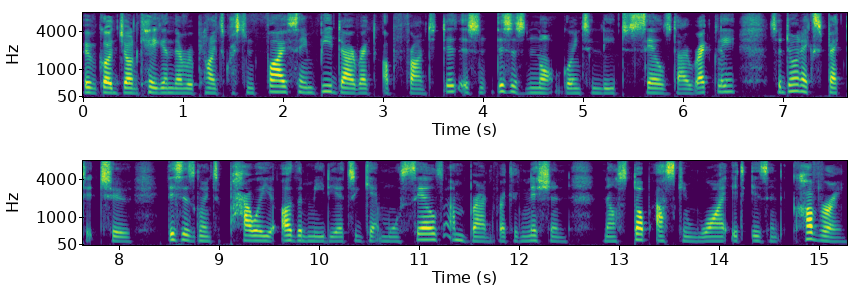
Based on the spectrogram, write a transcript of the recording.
We've got John Kagan then replying to question five, saying, "Be direct upfront. This is this is not going to lead to sales directly, so don't expect it to. This is going to power your other media to get more sales and brand recognition. Now stop asking why it isn't covering."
